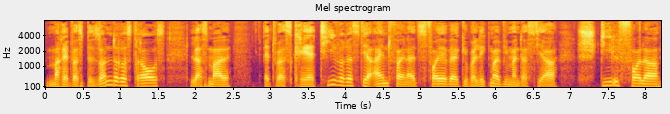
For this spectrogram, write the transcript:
Mach etwas Besonderes draus. Lass mal etwas Kreativeres dir einfallen als Feuerwerk. Überleg mal, wie man das Jahr stilvoller,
